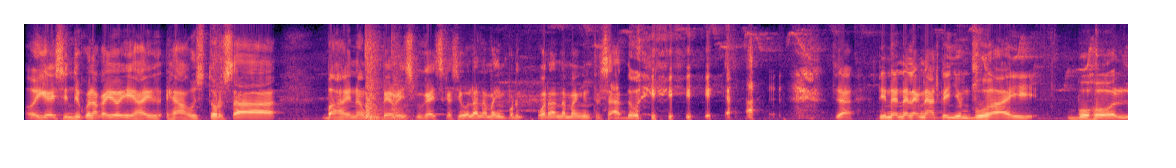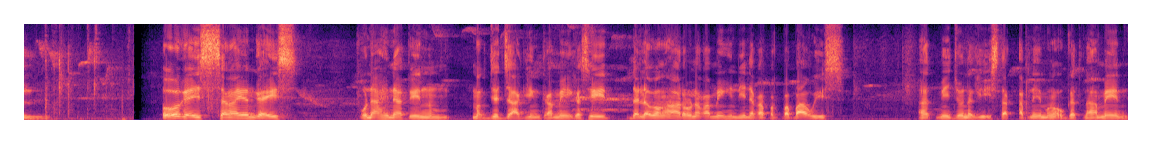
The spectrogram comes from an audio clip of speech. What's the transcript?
Okay guys, hindi ko na kayo i-house tour sa bahay ng parents ko guys kasi wala namang wala namang interesado. Siya, tingnan na lang natin yung buhay Bohol. Okay guys, sa ngayon guys, unahin natin magja-jogging kami kasi dalawang araw na kami hindi nakapagpapawis at medyo nag stack up na yung mga ugat namin.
